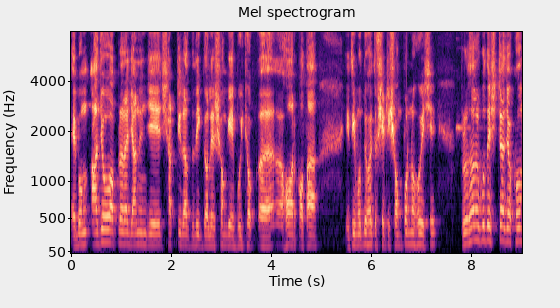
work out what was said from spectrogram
এবং আজও আপনারা জানেন যে সাতটি রাজনৈতিক দলের সঙ্গে বৈঠক হওয়ার কথা ইতিমধ্যে হয়তো সেটি সম্পন্ন হয়েছে। প্রধান উপদেষ্টা যখন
